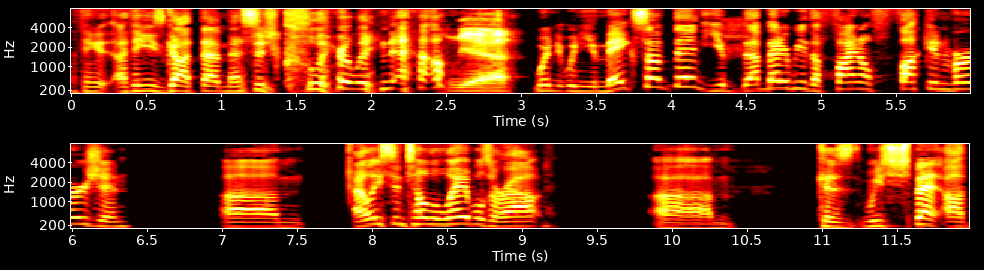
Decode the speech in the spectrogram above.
I think I think he's got that message clearly now yeah. when when you make something, you that better be the final fucking version. Um, at least until the labels are out. Um, because we spent a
